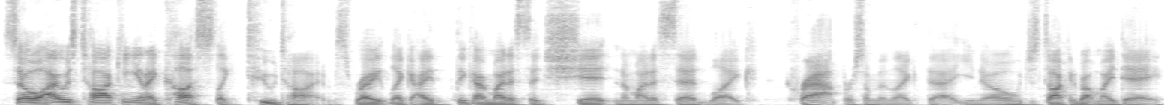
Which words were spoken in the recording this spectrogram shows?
So I was talking, and I cussed like two times, right? Like I think I might have said shit, and I might have said like crap or something like that. You know, just talking about my day.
